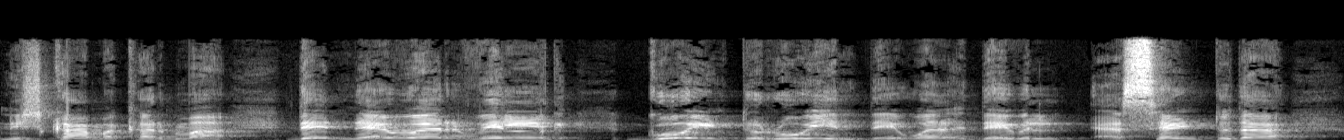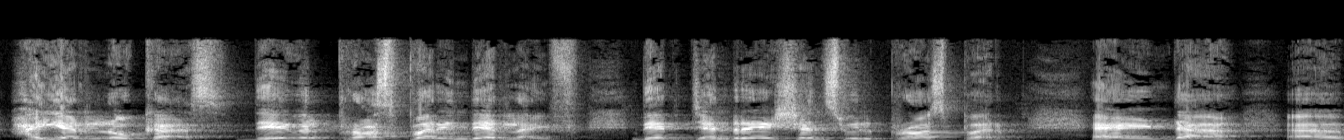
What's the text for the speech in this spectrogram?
nishkama karma, they never will go into ruin. They, were, they will ascend to the higher lokas. They will prosper in their life. Their generations will prosper and uh, uh,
